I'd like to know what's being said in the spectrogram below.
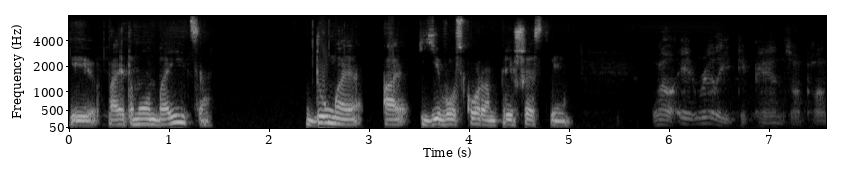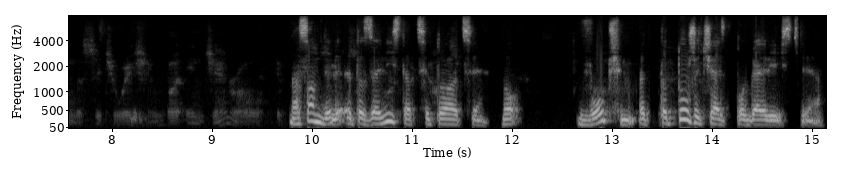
И поэтому он боится, думая о его скором пришествии. На самом деле это зависит от ситуации, но в общем, это тоже часть благовестия.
